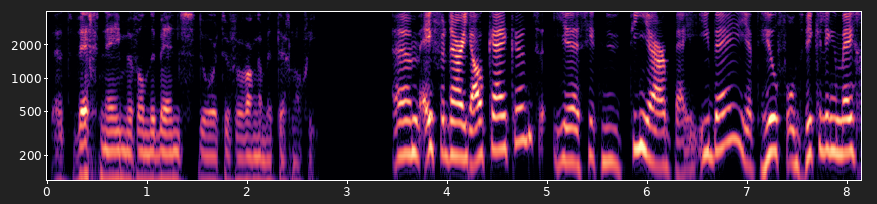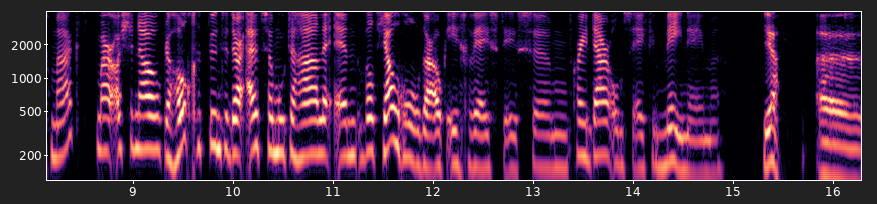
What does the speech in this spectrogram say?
het wegnemen van de mens door te vervangen met technologie. Ehm, even naar jou kijkend. Je zit nu tien jaar bij eBay. Je hebt heel veel ontwikkelingen meegemaakt. Maar als je nou de hoogtepunten daaruit zou moeten halen en wat jouw rol daar ook in geweest is, ehm, kan je daar ons even meenemen? Ja, uh,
